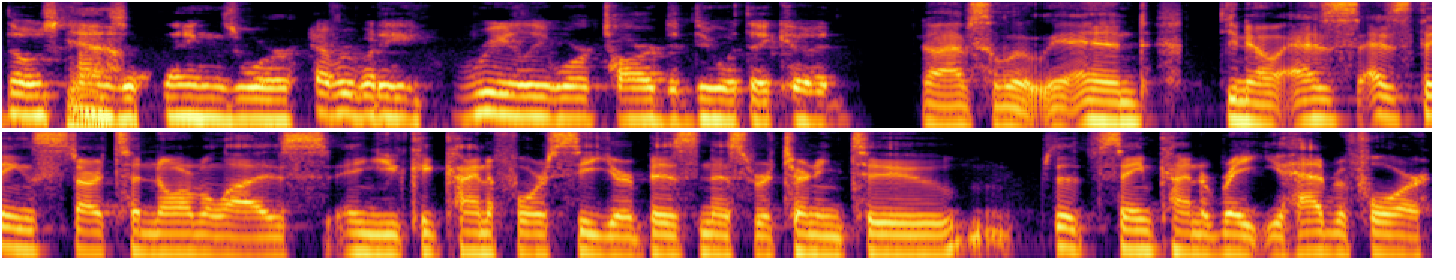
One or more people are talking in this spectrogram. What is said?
those kinds yeah. of things were everybody really worked hard to do what they could. No, absolutely. And you know, as as things start to normalize and you could kind of foresee your business returning to the same kind of rate you had before,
